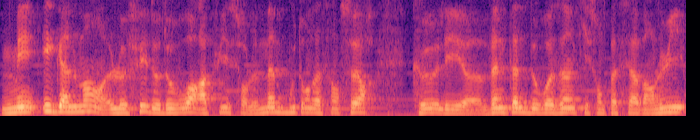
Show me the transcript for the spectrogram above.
mais également le fait de devoir appuyer sur le même bouton d'ascenseur que les euh, vingtaines de voisins qui sont passés avant lui,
